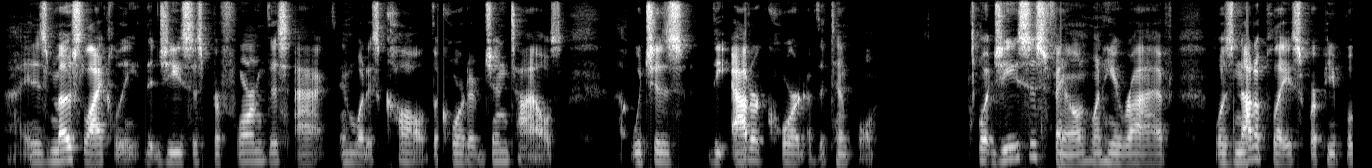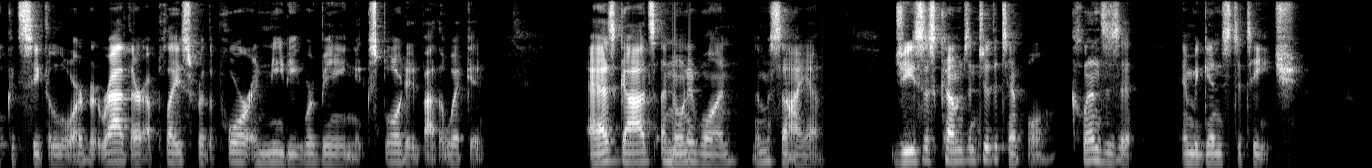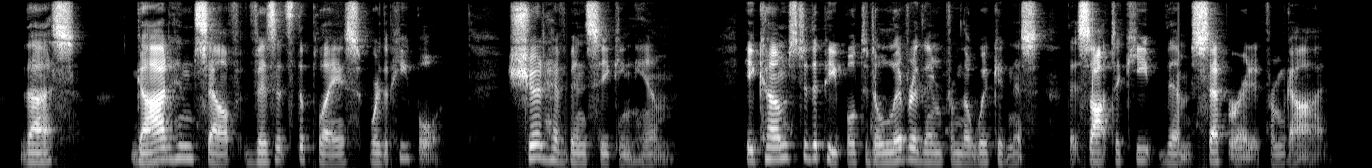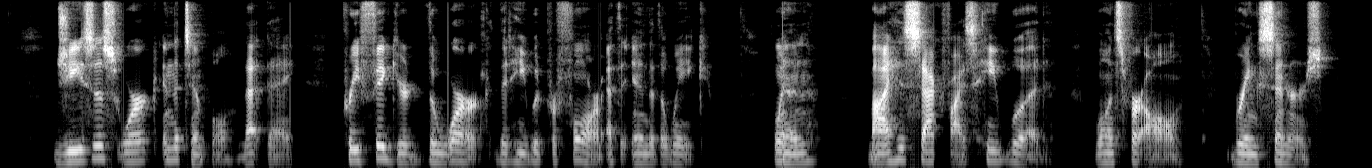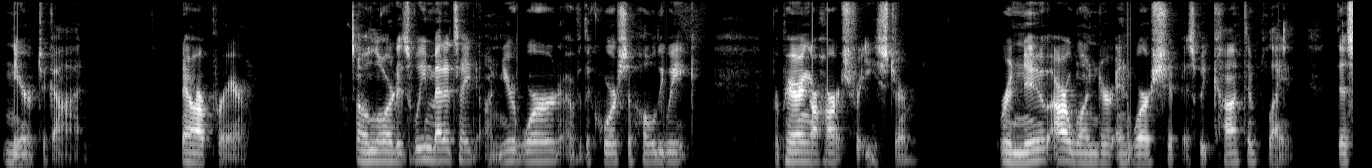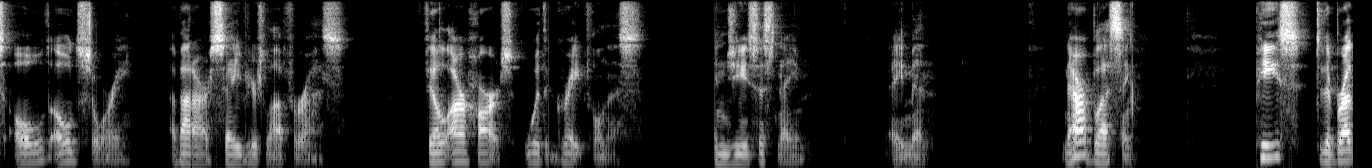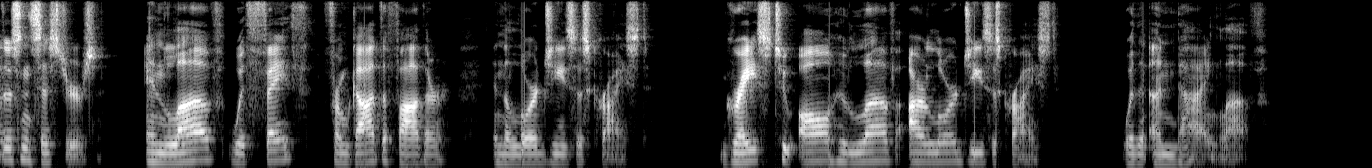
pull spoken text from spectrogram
Uh, it is most likely that Jesus performed this act in what is called the court of Gentiles, uh, which is the outer court of the temple. What Jesus found when he arrived was not a place where people could seek the Lord, but rather a place where the poor and needy were being exploited by the wicked. As God's anointed one, the Messiah, Jesus comes into the temple, cleanses it, and begins to teach. Thus, God Himself visits the place where the people should have been seeking Him. He comes to the people to deliver them from the wickedness that sought to keep them separated from God. Jesus' work in the temple that day prefigured the work that he would perform at the end of the week, when, by his sacrifice, he would, once for all, bring sinners near to God. Now, our prayer. O oh Lord, as we meditate on your word over the course of Holy Week, preparing our hearts for Easter, renew our wonder and worship as we contemplate this old, old story about our Savior's love for us. Fill our hearts with gratefulness. In Jesus' name, amen. Now, our blessing. Peace to the brothers and sisters, and love with faith from God the Father and the Lord Jesus Christ. Grace to all who love our Lord Jesus Christ with an undying love.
